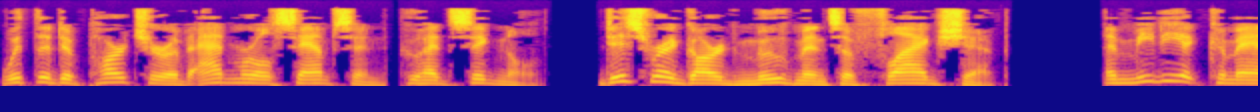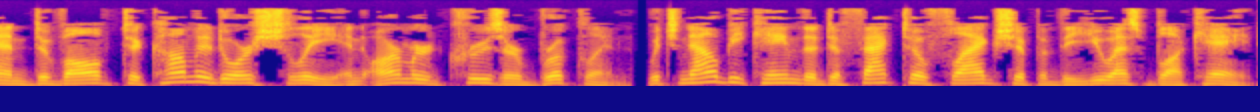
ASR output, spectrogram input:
With the departure of Admiral Sampson, who had signaled, "...disregard movements of flagship," immediate command devolved to Commodore Schley in armored cruiser Brooklyn, which now became the de facto flagship of the U.S. blockade.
